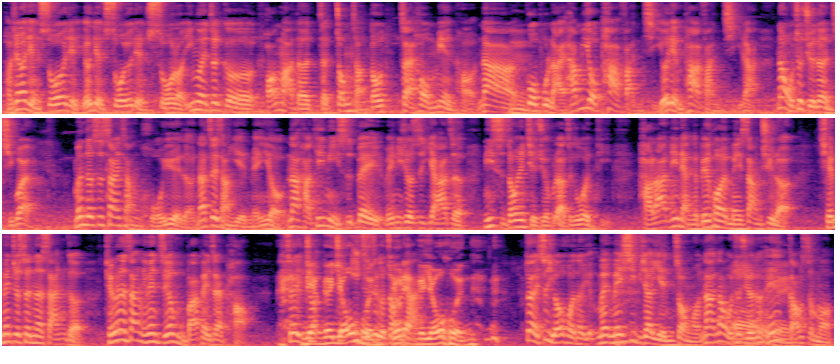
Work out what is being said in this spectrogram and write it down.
好像有点缩，有点有点缩，有点缩了，因为这个皇马的整中场都在后面哈，那过不来，他们又怕反击，有点怕反击啦。那我就觉得很奇怪。门德斯上一场活跃的，那这场也没有。那哈基米是被维尼修斯压着，你始终也解决不了这个问题。好啦，你两个边后卫没上去了，前面就剩那三个，前面那三个里面只有姆巴佩在跑，所以 两个游魂，有两个游魂。对，是游魂的梅梅西比较严重哦。那那我就觉得，哎，搞什么？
